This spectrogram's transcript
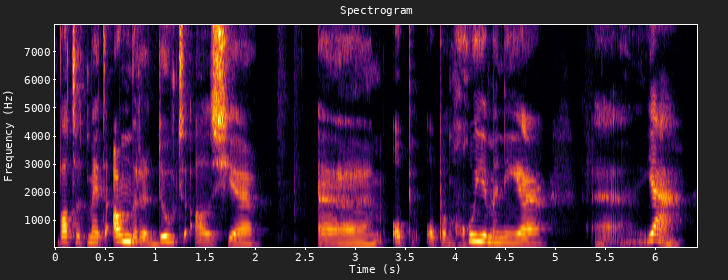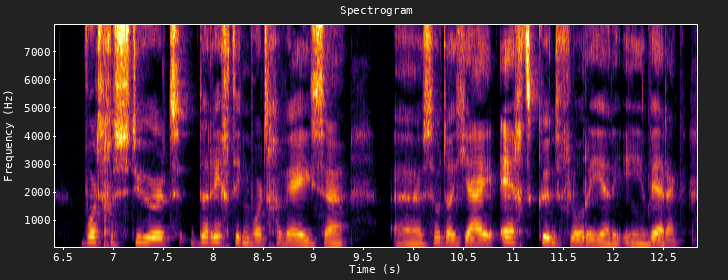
wat het met anderen doet als je uh, op, op een goede manier uh, ja, wordt gestuurd, de richting wordt gewezen, zodat jij echt kunt floreren in je werk.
